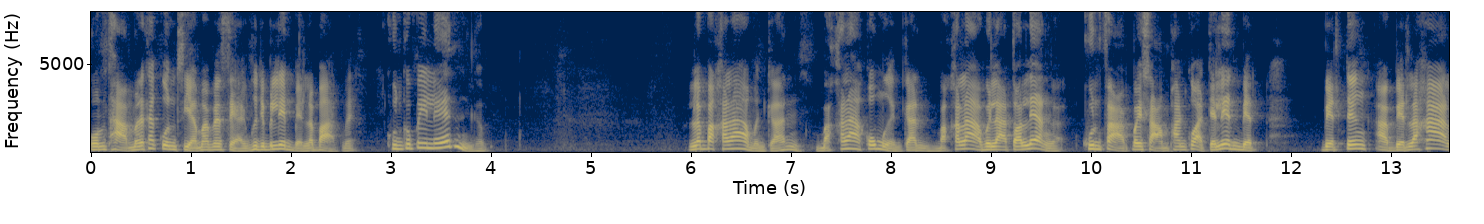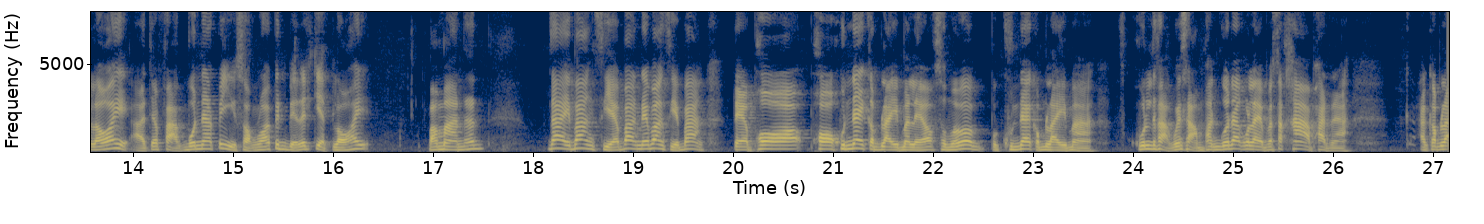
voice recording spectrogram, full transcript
ผมถามนะถ้าคุณเสียมาเป็นแสนคุณจะไปเล่นเบ็ดละบาทไหมคุณก็ไม่เล่นครับ แล้วบาคาร่าเหมือนกัน บาคาร่าก็เหมือนกัน บาคาร่าเวลาตอนแรกอะ คุณฝากไปสามพันก็อาจจะเล่นเบ็ดเบ็ดหนึงอะเบ็ดละห้าร้อยอาจจะฝากโบนัสไปอีกสองร้อยเป็นเบ็ดละเจ็ดร้อยประมาณนั้น ได้บ้างเสียบ้างได้บ้างเสียบ้าง แต่พอพอคุณได้กำไรมาแล้ว สมมติว่าคุณได้กำไรมา คุณฝากไปสามพันคุณได้กำไรมาสักห้าพันนะกำไร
